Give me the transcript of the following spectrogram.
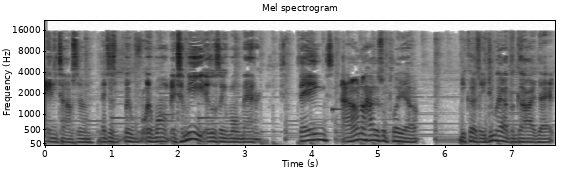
anytime soon. That just it, it won't. And to me, it looks like it won't matter. Things I don't know how this will play out because they do have a guy that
